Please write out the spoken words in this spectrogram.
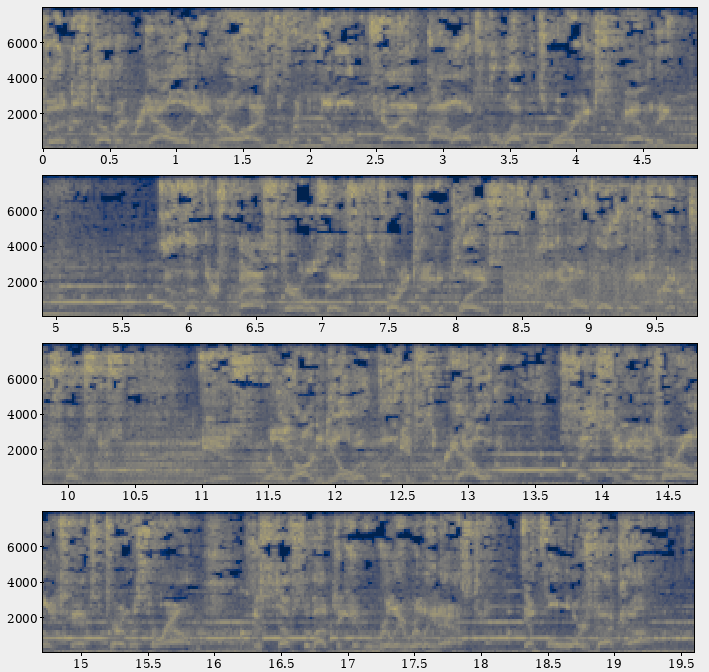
to a dystopic reality and realize that we're in the middle of a giant biological weapons war against humanity and that there's mass sterilization that's already taken place and cutting off all the major energy sources is really hard to deal with, but it's the reality. Facing it is our only chance to turn this around because stuff's about to get really, really nasty. Infowars.com.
